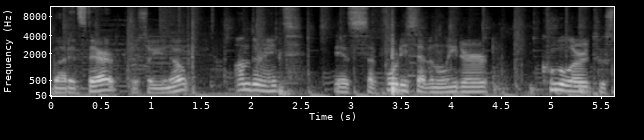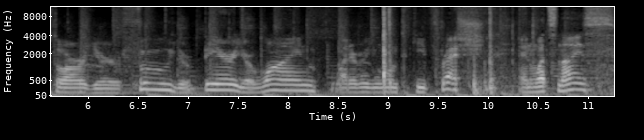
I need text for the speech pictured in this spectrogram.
but it's there, just so you know. Underneath is a 47 liter cooler to store your food, your beer, your wine, whatever you want to keep fresh. And what's nice,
